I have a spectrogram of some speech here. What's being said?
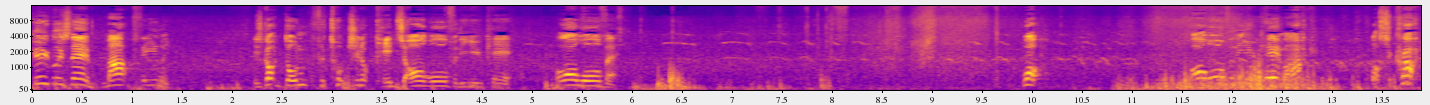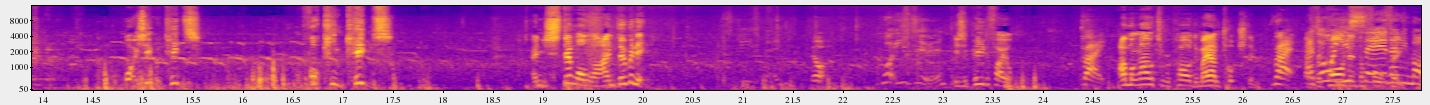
Google his name, Mark Feely. He's got done for touching up kids all over the UK. All over. What? All over the UK, Mark. What's the crack? What is it with kids? Fucking kids. And you're still online doing it. Excuse me. No, What are you doing? he's a paedophile. Right, I'm allowed to record him. I haven't touched him. right. I I've don't want you recorded the full saying anymore,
